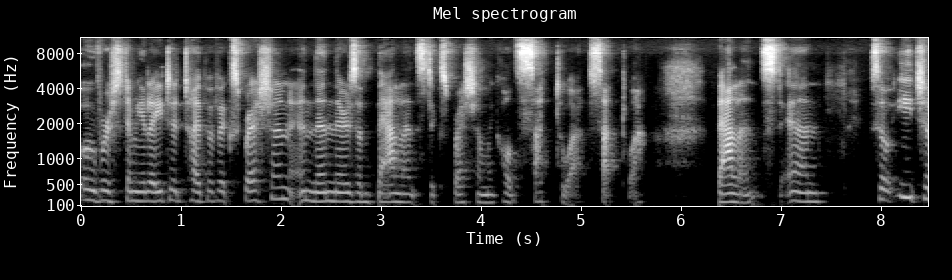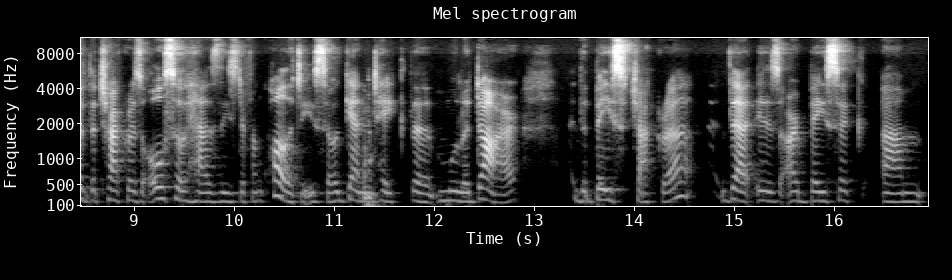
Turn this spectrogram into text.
overstimulated type of expression. And then there's a balanced expression we call sattva sattva balanced. And so each of the chakras also has these different qualities. So again take the muladhara the base chakra that is our basic um,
